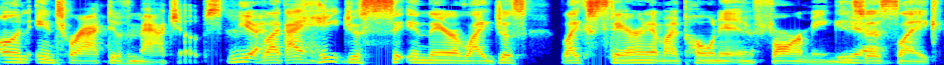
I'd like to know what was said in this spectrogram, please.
uninteractive matchups. Yeah. Like I hate just sitting there like just like staring at my opponent and farming. It's Yeah. just like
